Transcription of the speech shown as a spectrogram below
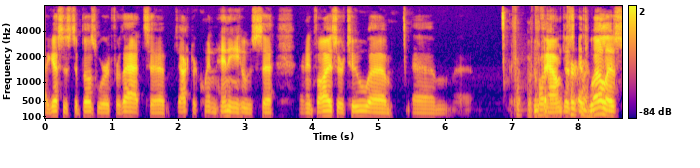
I guess, is the buzzword for that. Dr. Quinton Hennigh, who's an advisor to um, um Newfound, as, as, well as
